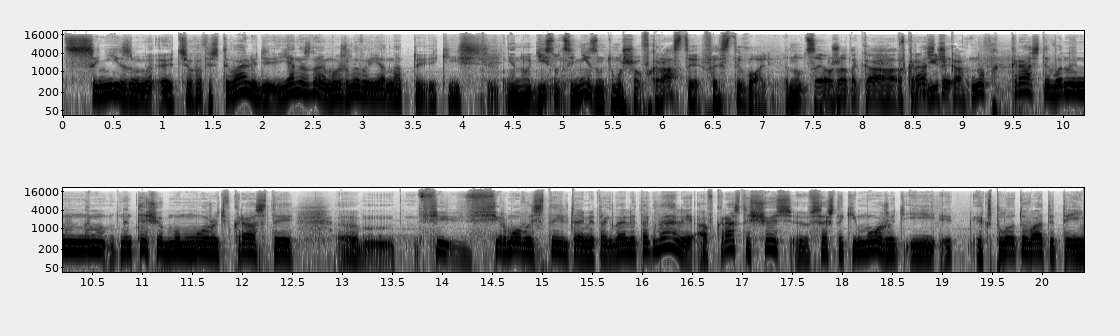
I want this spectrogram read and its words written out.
цинізм е, цього фестивалю, я не знаю, можливо, я надто якийсь. Ні, Ну дійсно цинізм, тому що вкрасти фестиваль. Ну це вже така вкрасти, крадіжка. Ну, вкрасти вони не не те, що можуть вкрасти ем, фі, фірмовий стиль там і так далі, так далі, а вкрасти щось все ж таки можуть і експлуатувати те,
